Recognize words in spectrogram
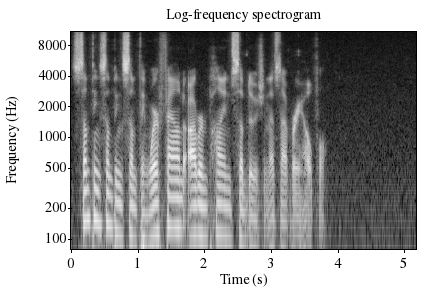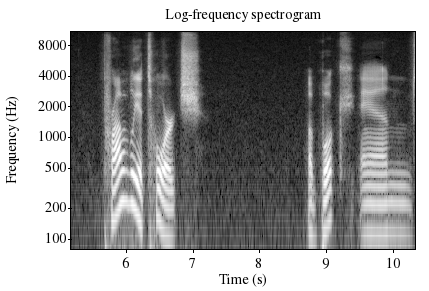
something, something, something. Where found Auburn Pine subdivision? That's not very helpful. Probably a torch, a book, and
